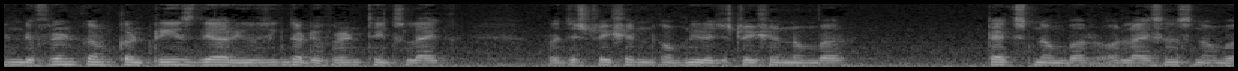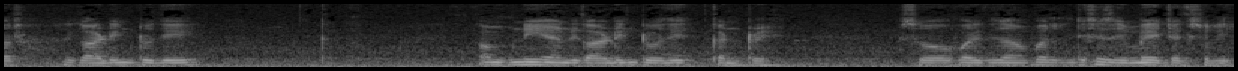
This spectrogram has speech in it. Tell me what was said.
In different countries they are using the different things like registration company registration number tax number or license number regarding to the company and regarding to the country. So for example this is image actually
